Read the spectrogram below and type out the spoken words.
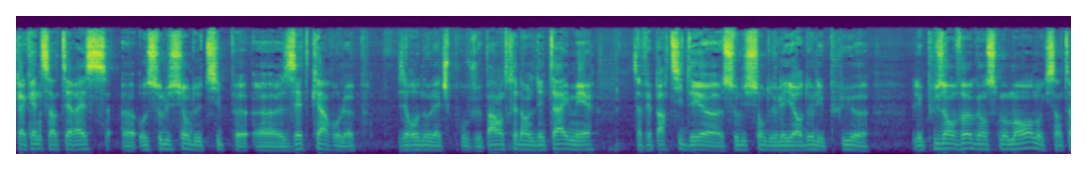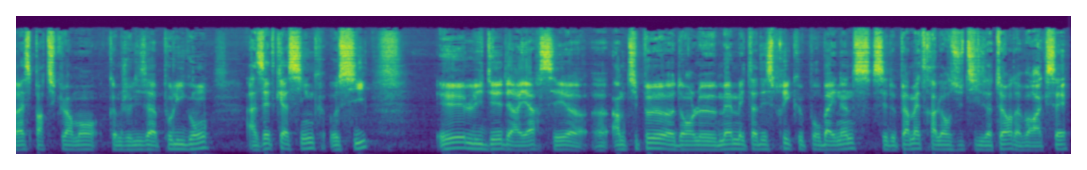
Kraken s'intéresse aux solutions de type ZK Rollup, Zero Knowledge Proof. Je ne vais pas rentrer dans le détail, mais ça fait partie des solutions de Layer 2 les plus, les plus en vogue en ce moment. Donc il s'intéresse particulièrement, comme je le disais, à Polygon, à ZK Sync aussi. Et l'idée derrière, c'est un petit peu dans le même état d'esprit que pour Binance, c'est de permettre à leurs utilisateurs d'avoir accès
